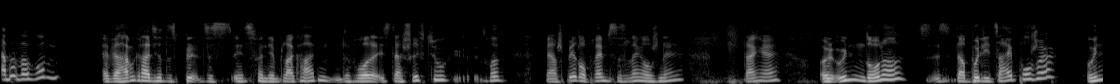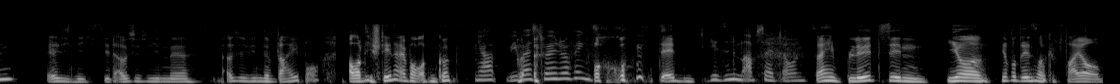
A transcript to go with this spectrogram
aber warum? Äh, Wir haben gerade hier das Bild, das ist von den Plakaten, davor ist der Schriftzug drauf. Wer später bremst, ist länger schnell. Danke. Und unten drunter ist der Polizeibursche und, weiß ich nicht, sieht aus wie eine, aus wie eine Viper. Aber die stehen einfach auf dem Kopf. Ja, wie bei Stranger Things. Warum denn? Die sind im Upside Down. So ein Blödsinn. Hier, hier wird jetzt noch gefeiert.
